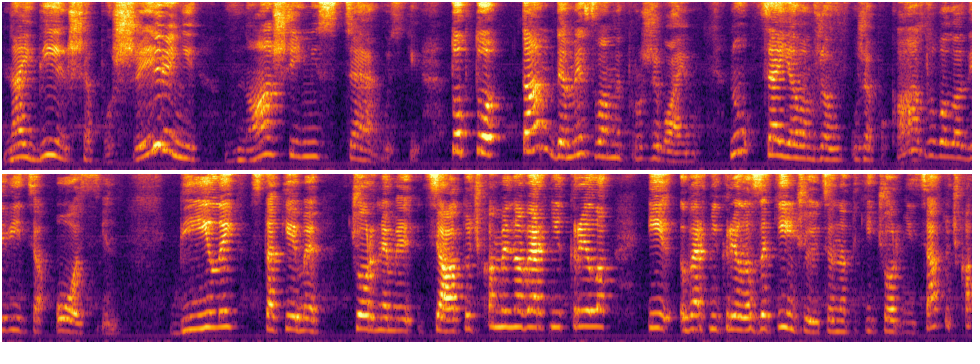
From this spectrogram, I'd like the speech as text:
найбільше поширені в нашій місцевості? Тобто там, де ми з вами проживаємо. Ну, це я вам вже, вже показувала. Дивіться, ось він. Білий з такими чорними цяточками на верхніх крилах. І верхні крила закінчуються на такі чорні цяточка.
